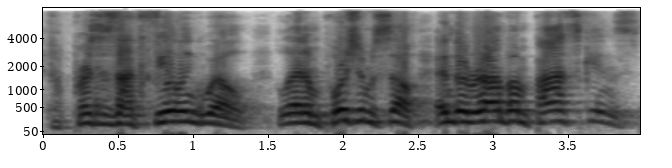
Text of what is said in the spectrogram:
If a person's not feeling well, let him push himself. And the Rambam Paskins,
